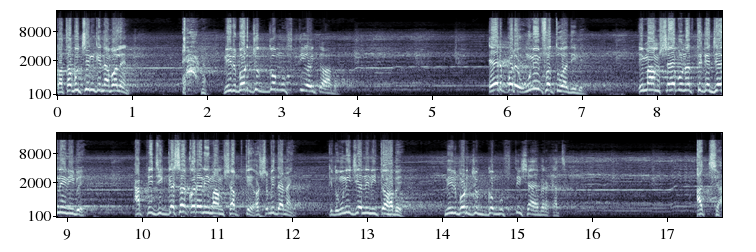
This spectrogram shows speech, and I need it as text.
কথা বুঝছেন কিনা বলেন? নির্ভরযোগ্য মুফতি হইতে হবে। এরপরে উনি ফতুয়া দিবে। ইমাম সাহেব ওনার থেকে জেনে নিবে। আপনি জিজ্ঞাসা করেন ইমাম সাহেবকে, অসুবিধা নাই, কিন্তু উনি জেনে নিতে হবে। নির্ভরযোগ্য মুফতি সাহেবের কাছে। আচ্ছা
